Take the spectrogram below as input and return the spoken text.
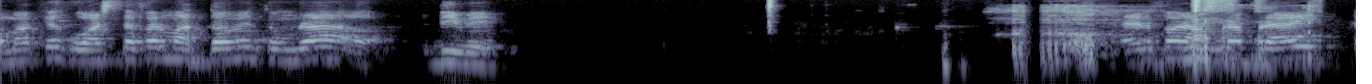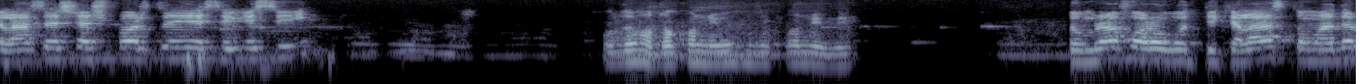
আমাকে হোয়াটসঅ্যাপের মাধ্যমে তোমরা দিবে। এরপর আমরা প্রায় ক্লাসের শেষ পর্যায়ে এসে গেছি। তোমরা পরবর্তী ক্লাস তোমাদের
